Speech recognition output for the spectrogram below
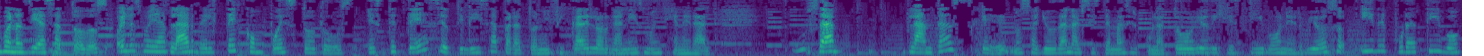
Buenos días a todos. Hoy les voy a hablar del té compuesto 2. Este té se utiliza para tonificar el organismo en general. Usa plantas que nos ayudan al sistema circulatorio, digestivo, nervioso y depurativo.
